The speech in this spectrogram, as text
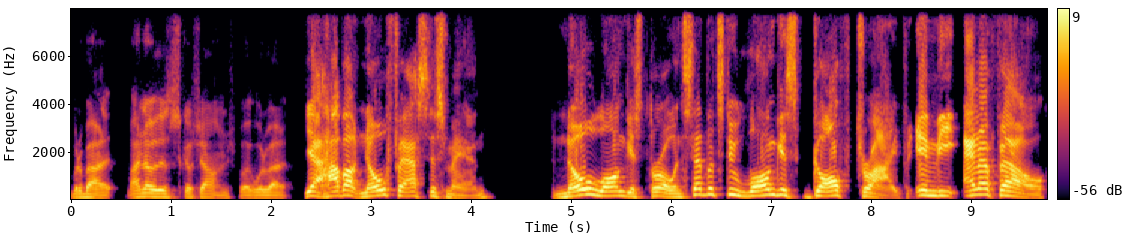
What about it? I know there's a skill challenge, but like, what about it? Yeah, how about no fastest man, no longest throw? Instead, let's do longest golf drive in the NFL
